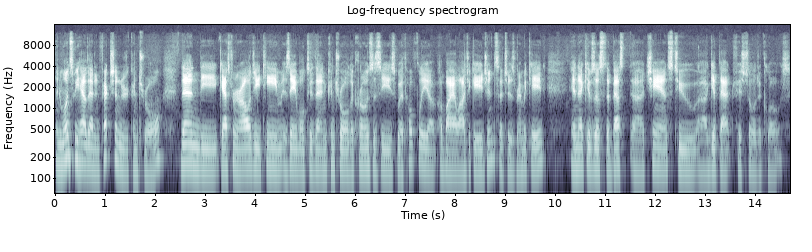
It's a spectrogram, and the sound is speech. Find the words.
And once we have that infection under control, then the gastroenterology team is able to then control the Crohn's disease with hopefully a, a biologic agent such as Remicade. And that gives us the best uh, chance to uh, get that fistula to close.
